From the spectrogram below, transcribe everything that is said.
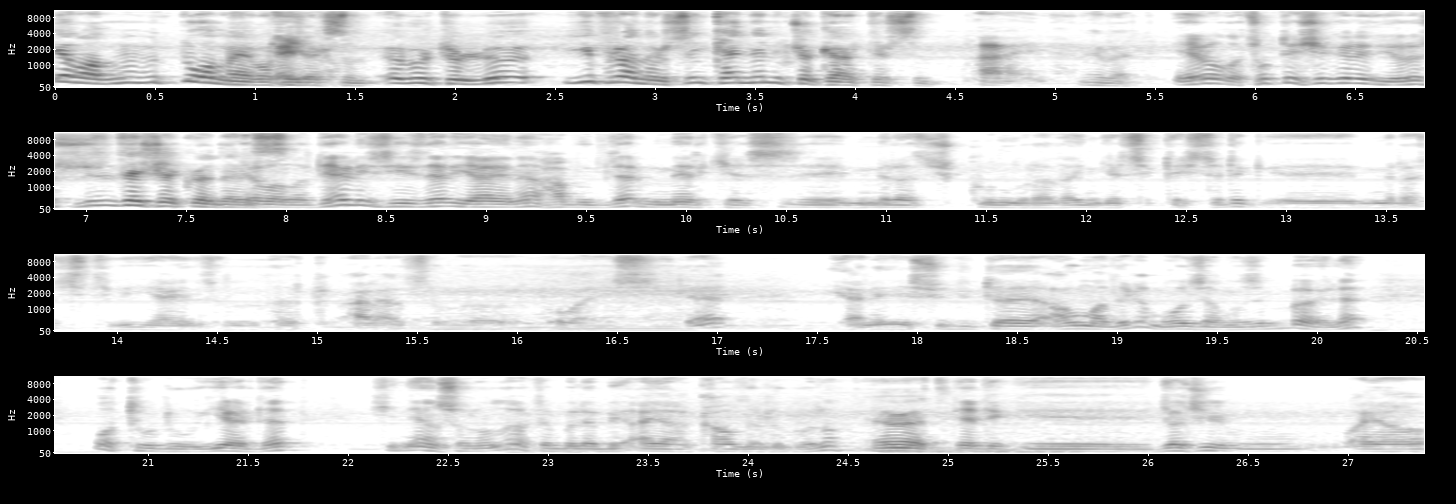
Devamlı mutlu olmaya bakacaksın. Öbür türlü yıpranırsın, kendini çökertirsin. Aynen. Evet. Eyvallah. Çok teşekkür ediyoruz. Biz teşekkür ederiz. Eyvallah. Değerli izleyiciler yayını Habibler Merkez e, Miraç Kundura'dan gerçekleştirdik. E, Miraç TV yayıncılık aracılığı dolayısıyla yani stüdyoya almadık ama hocamızın böyle oturduğu yerden şimdi en son olarak da böyle bir ayağa kaldırdık onu. Evet. Dedik e, bu ayağı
